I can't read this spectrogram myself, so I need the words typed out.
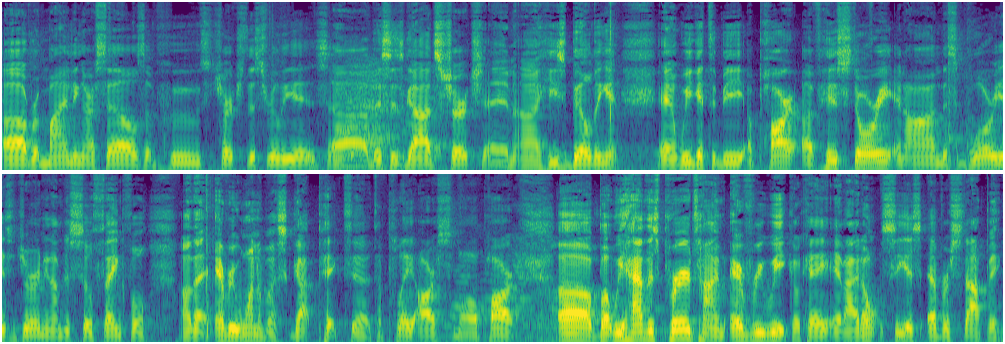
uh, reminding ourselves of whose church this really is. Uh, this is God's church, and uh, He's building it, and we get to be a part of His story and on this glorious journey. And I'm just so thankful uh, that every one of us got picked to, to play our small part. Uh, but we have this prayer time every week, okay? And I don't see us ever stopping,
